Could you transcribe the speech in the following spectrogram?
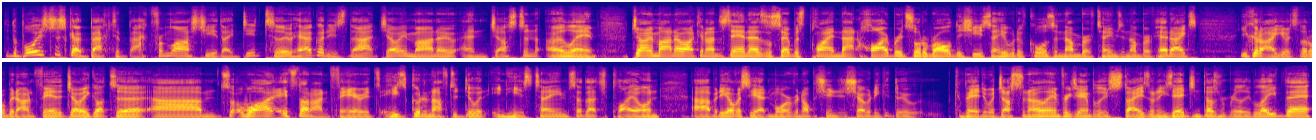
Did the boys just go back to back from last year? They did too. How good is that? Joey Manu and Justin Olam. Joey Manu, I can understand, as I said, was playing that hybrid sort of role this year, so he would have caused a number of teams a number of headaches. You could argue it's a little bit unfair that Joey got to. Um, so, well, it's not unfair. It's he's good enough to do it in his team, so that's play on. Uh, but he obviously had more of an opportunity to show what he could do compared to a Justin Olam, for example, who stays on his edge and doesn't really leave there.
